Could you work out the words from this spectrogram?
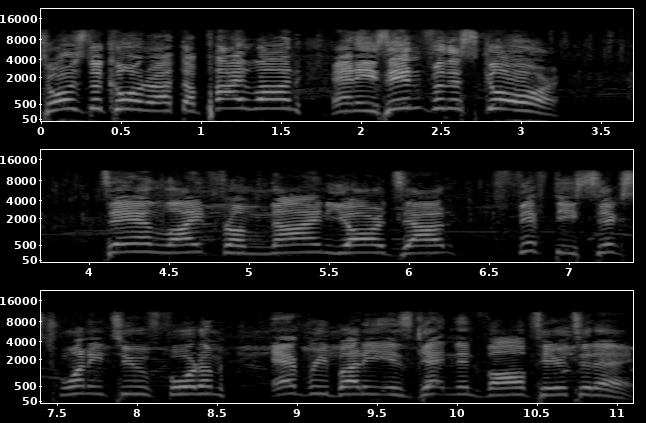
towards the corner at the pylon, and he's in for the score. Dan Light from nine yards out, 56 22 Fordham. Everybody is getting involved here today.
